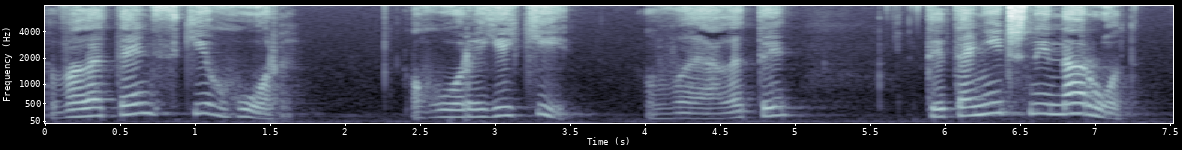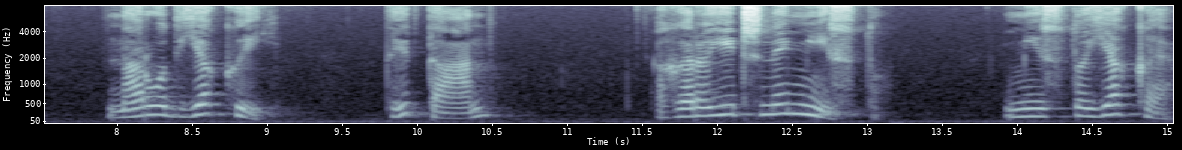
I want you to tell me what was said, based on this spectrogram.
велетенські гори. Гори які? Велети, титанічний народ. Народ який? Титан, героїчне місто. Місто яке?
